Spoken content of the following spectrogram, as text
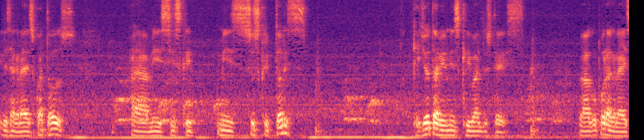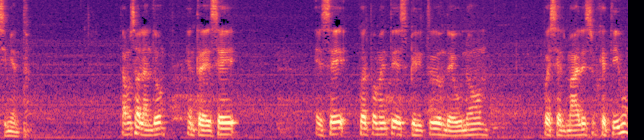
y les agradezco a todos, a mis, mis suscriptores, que yo también me inscribo al de ustedes. Lo hago por agradecimiento. Estamos hablando entre ese, ese cuerpo, mente y espíritu donde uno, pues el mal es subjetivo,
